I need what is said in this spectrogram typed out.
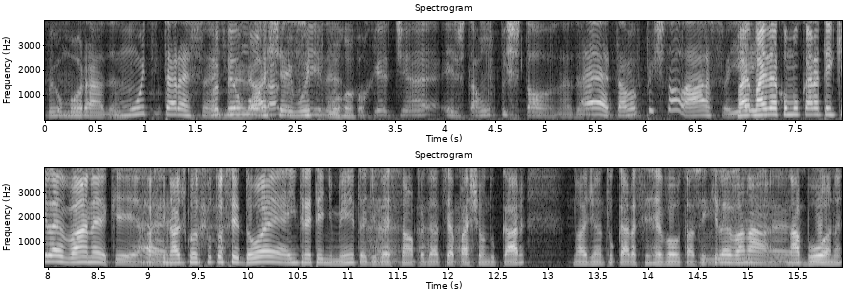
bem humorada. muito interessante. Foi bem velho. Eu achei sim, muito né? bom. Porque tinha, eles estavam pistolas, né? É, tava pistolaço. E Mas, aí- mas é como o cara tem que levar, né? Que afinal de contas, pro torcedor é entretenimento, é diversão, É, apesar de ser a paixão do cara. Não adianta o cara se revoltar, tem Sim, que levar sim, na, na boa, né?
